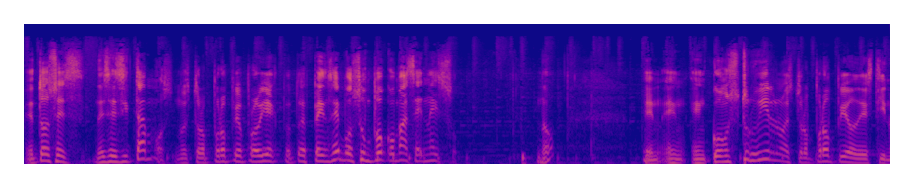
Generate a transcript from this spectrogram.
Entonces, necesitamos nuestro propio proyecto. Entonces, pensemos un poco más en eso, ¿no? En, construir nuestro propio destino.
